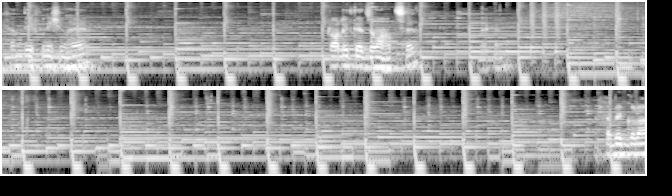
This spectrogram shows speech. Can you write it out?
এখান দিয়ে ফিনিশিং হয়ে ট্রলিতে জমা হচ্ছে। ফ্যাব্রিকগুলো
